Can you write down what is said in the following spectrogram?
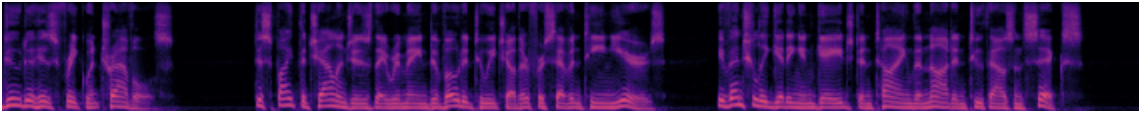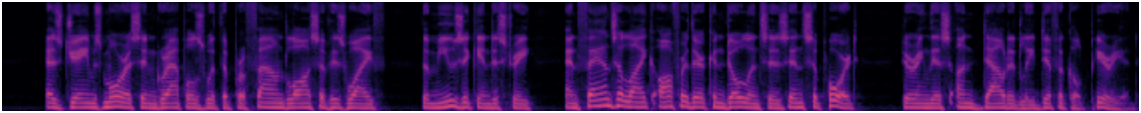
due to his frequent travels. Despite the challenges, they remained devoted to each other for 17 years, eventually getting engaged and tying the knot in 2006. As James Morrison grapples with the profound loss of his wife, the music industry, and fans alike offer their condolences and support during this undoubtedly difficult period.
